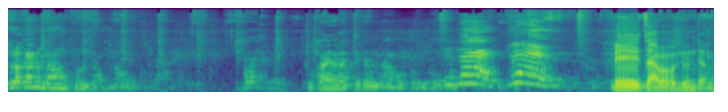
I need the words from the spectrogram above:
तुला काय करून नाव तू काय राहते काय अंग करून ए जा बाबा घेऊन चला.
